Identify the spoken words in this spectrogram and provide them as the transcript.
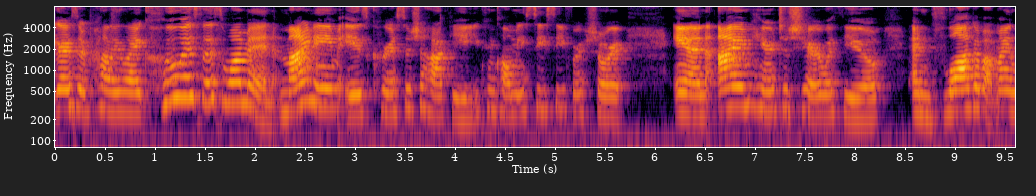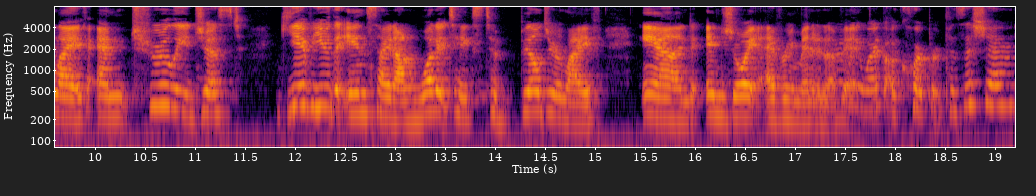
guys are probably like, who is this woman? My name is Carissa Shahaki. You can call me CC for short. And I am here to share with you and vlog about my life and truly just give you the insight on what it takes to build your life and enjoy every minute of it. I work a corporate position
